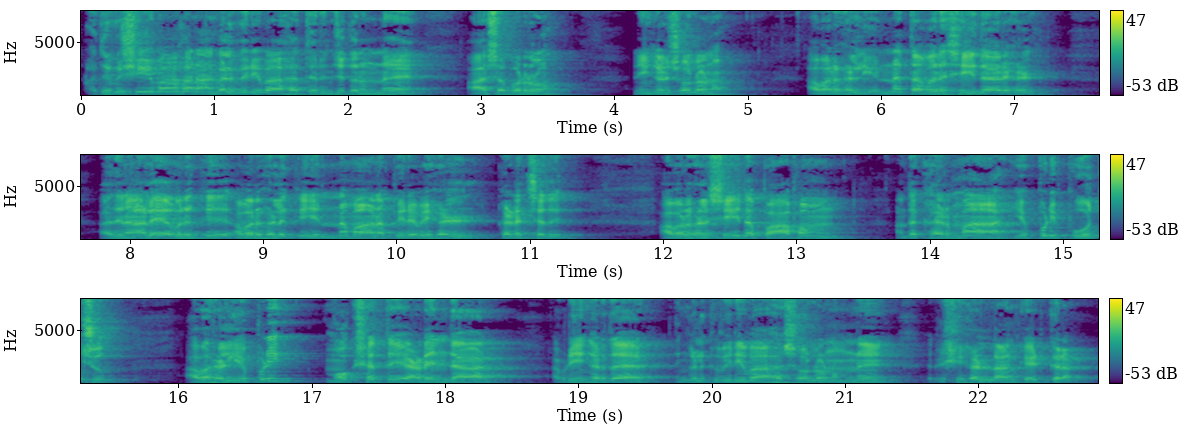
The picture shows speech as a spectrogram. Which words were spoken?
அது விஷயமாக நாங்கள் விரிவாக தெரிஞ்சுக்கணும்னு ஆசைப்படுறோம். நீங்கள் சொல்லணும். அவர்கள் என்ன தவறு செய்தார்கள்? அதனாலே அவருக்கு அவர்களுக்கு என்னமான பிறவிகள் கிடைச்சது? அவர்கள் செய்த பாபம் அந்த கர்மா எப்படி போச்சு? அவர்கள் எப்படி மோட்சத்தை அடைந்தார்? அப்படிங்கிறத எங்களுக்கு விரிவாக சொல்லணும்னு ரிஷிகள்லாம் கேட்கிறார்.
